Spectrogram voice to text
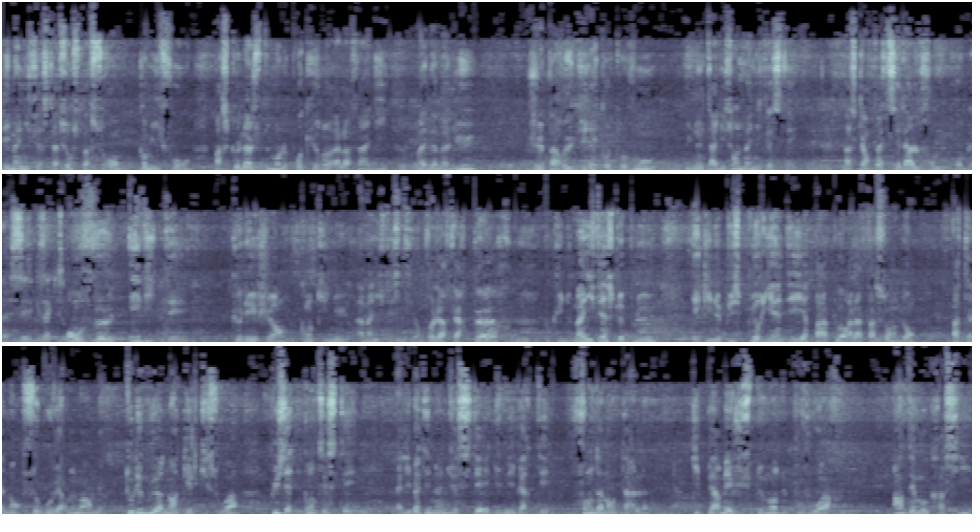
les manifestations se passeront comme il faut, parce que là justement le procureur à la fin dit Madame Alu, je ne vais pas requérir contre vous une interdiction de manifester. Parce qu'en fait c'est là le fond du problème. On veut éviter que les gens continuent à manifester. On veut leur faire peur pour qu'ils ne manifestent plus et qu'ils ne puissent plus rien dire par rapport à la façon dont, pas tellement ce gouvernement, mais tous les gouvernements quels qu'ils soient, puissent être contestés. La liberté de manifester est une liberté fondamentale qui permet justement de pouvoir, en démocratie,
